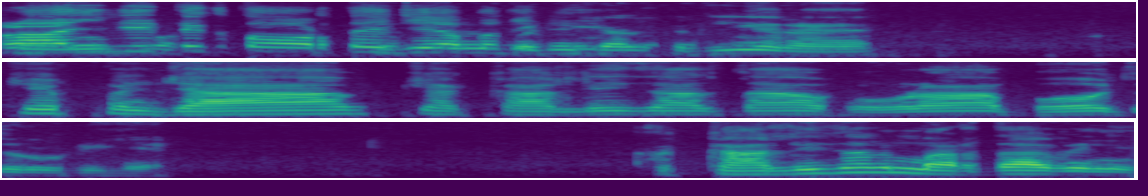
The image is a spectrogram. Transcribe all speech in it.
ਰਾਜਨੀਤਿਕ ਤੌਰ ਤੇ ਜੇ ਆਪਾਂ ਦੇਖੀਏ। ਗੱਲ ਕਲੀਅਰ ਹੈ ਕਿ ਪੰਜਾਬ ਚ ਅਕਾਲੀ ਦਲ ਦਾ ਹੋਣਾ ਬਹੁਤ ਜ਼ਰੂਰੀ ਹੈ। ਅਕਾਲੀ ਦਲ ਮਰਦਾ ਵੀ ਨਹੀਂ।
